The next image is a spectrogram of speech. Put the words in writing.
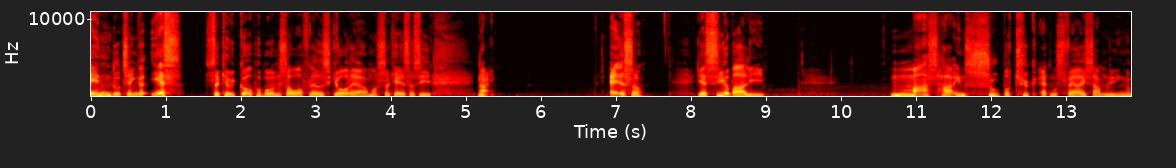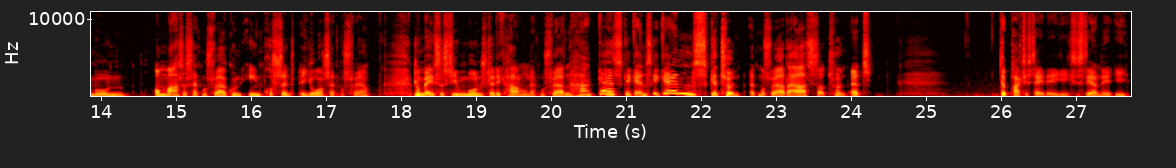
Inden du tænker, yes, så kan vi gå på månens overflade skjorteærmer, så kan jeg så sige, nej. Altså, jeg siger bare lige, Mars har en super tyk atmosfære i sammenligning med månen, og Mars' atmosfære er kun 1% af jordens atmosfære. Normalt så siger man, at månen slet ikke har nogen atmosfære. Den har ganske, ganske, ganske tynd atmosfære. Der er så tynd, at det praktisk talt er ikke eksisterende i.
